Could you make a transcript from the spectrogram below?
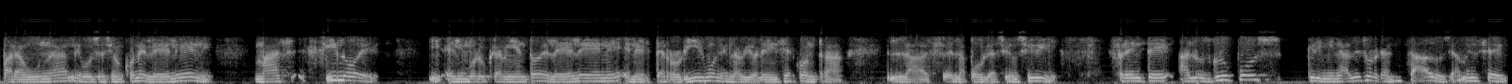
para una negociación con el ELN. Más sí lo es el involucramiento del ELN en el terrorismo y en la violencia contra las, la población civil. Frente a los grupos criminales organizados, llámense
